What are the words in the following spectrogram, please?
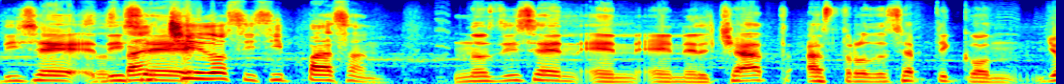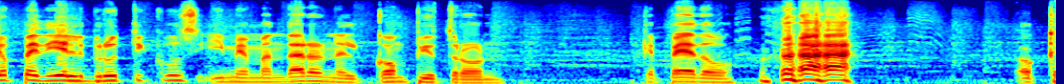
dice, están dice, chidos y sí pasan. Nos dicen en, en el chat Astro Decepticon, yo pedí el Bruticus y me mandaron el Computron. ¿Qué pedo? Ok,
